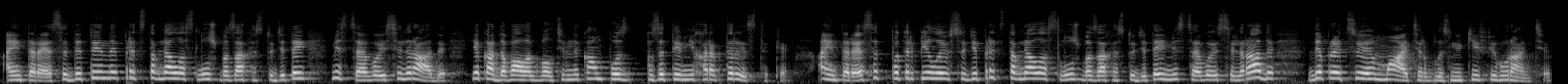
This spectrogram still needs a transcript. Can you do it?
А інтереси дитини представляла служба захисту дітей місцевої сільради, яка давала гвалтівникам поз- позитивні характеристики. А інтереси потерпілої в суді представляла служба захисту дітей місцевої сільради, де працює матір близнюків фігурантів.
